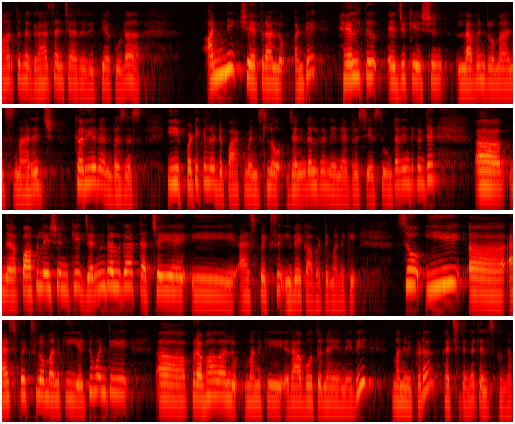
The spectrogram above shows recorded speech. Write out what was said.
మారుతున్న గ్రహ సంచార రీత్యా కూడా అన్ని క్షేత్రాల్లో అంటే health education love and romance marriage career and business ఈ పర్టికులర్ డిపార్ట్మెంట్స్లో జనరల్గా నేను అడ్రస్ చేస్తూ ఉంటాను. ఎందుకంటే పాపులేషన్కి జనరల్గా టచ్ అయ్యే ఈ ఆస్పెక్ట్స్ ఇవే కాబట్టి మనకి. సో ఈ ఆస్పెక్ట్స్లో మనకి ఎటువంటి ప్రభావాలు మనకి రాబోతున్నాయి అనేది మనం ఇక్కడ ఖచ్చితంగా తెలుసుకుందాం.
